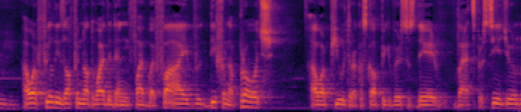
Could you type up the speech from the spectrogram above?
Mm-hmm. Our field is often not wider than 5 by 5, different approach, our pure thoracoscopic versus their VATS procedure,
